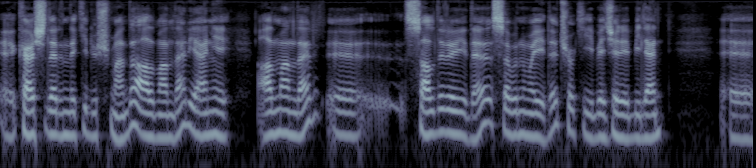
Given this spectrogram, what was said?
Ee, karşılarındaki düşman da Almanlar. Yani Almanlar e, saldırıyı da savunmayı da çok iyi becerebilen e,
